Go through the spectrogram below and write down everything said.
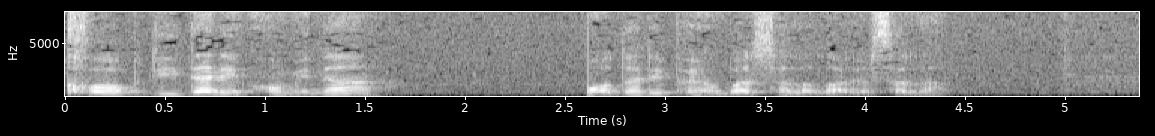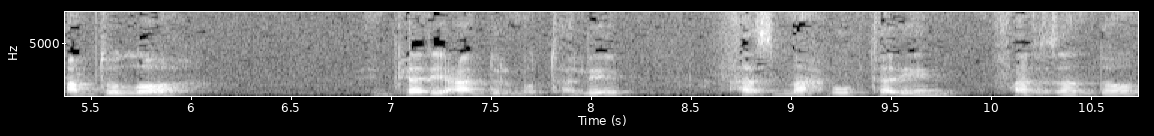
خواب دیدن آمینه مادر پیامبر صلی الله علیه وسلم عبدالله پدر عبدالمطلب از محبوبترین فرزندان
